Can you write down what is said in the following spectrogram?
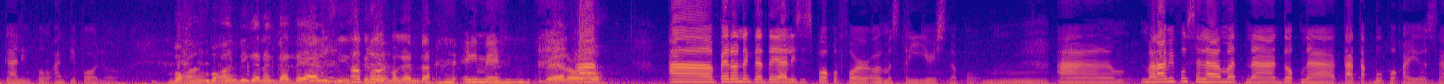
galing pong Antipolo. Bukang bukang di ka nagda-dialysis Opo. kasi maganda. Amen. Pero Ah, ah, pero nagda-dialysis po ako for almost 3 years na po. mm, Um, marami pong salamat na Doc na tatakbo po kayo sa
